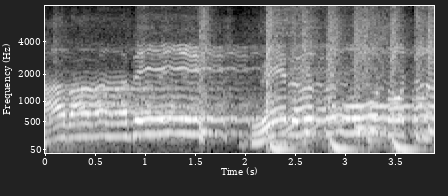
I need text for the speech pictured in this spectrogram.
આવા રે વેર તું નોતા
